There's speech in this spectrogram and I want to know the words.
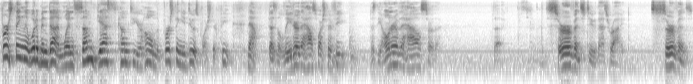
First thing that would have been done when some guests come to your home, the first thing you do is wash their feet. Now, does the leader of the house wash their feet? Does the owner of the house or the, the servants do? That's right. Servants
